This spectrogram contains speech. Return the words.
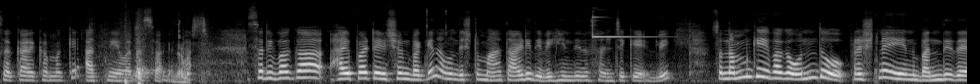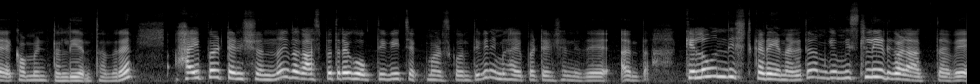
ಸರ್, ಕಾರ್ಯಕ್ರಮಕ್ಕೆ ಆತ್ಮೀಯವಾದ ಸ್ವಾಗತ. ಸರ್, ಇವಾಗ ಹೈಪರ್ ಟೆನ್ಷನ್ ಬಗ್ಗೆ ನಾವು ಒಂದಿಷ್ಟು ಮಾತಾಡಿದ್ದೀವಿ ಹಿಂದಿನ ಸಂಚಿಕೆಯಲ್ಲಿ ಸೊ ನಮಗೆ ಇವಾಗ ಒಂದು ಪ್ರಶ್ನೆ ಏನು ಬಂದಿದೆ ಕಮೆಂಟಲ್ಲಿ ಅಂತಂದರೆ ಹೈಪರ್ ಟೆನ್ಷನ್ ಇವಾಗ ಆಸ್ಪತ್ರೆಗೆ ಹೋಗ್ತೀವಿ ಚೆಕ್ ಮಾಡಿಸ್ಕೊತೀವಿ, ನಿಮಗೆ ಹೈಪರ್ ಟೆನ್ಷನ್ ಇದೆ ಅಂತ. ಕೆಲವೊಂದಿಷ್ಟು ಕಡೆ ಏನಾಗುತ್ತೆ, ನಮಗೆ ಮಿಸ್ಲೀಡ್ಗಳಾಗ್ತವೆ.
